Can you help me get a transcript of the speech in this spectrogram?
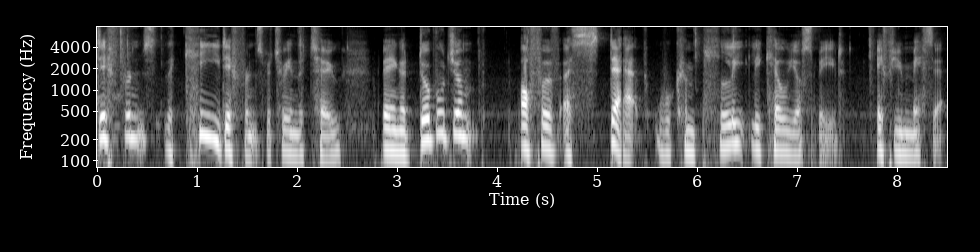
difference, the key difference between the two being a double jump off of a step will completely kill your speed if you miss it.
